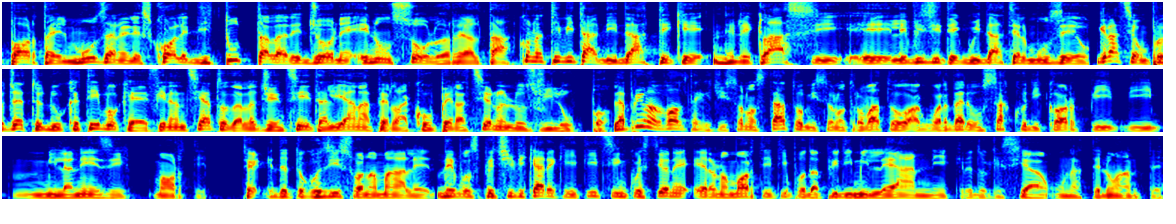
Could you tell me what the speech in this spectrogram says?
porta il Musa nelle scuole di tutta la regione e non solo in realtà, con attività didattiche nelle classi e le visite guidate al museo, grazie a un progetto educativo che è finanziato dall'Agenzia Italiana per la Cooperazione e lo Sviluppo. La prima volta che ci sono stato mi sono trovato a guardare un sacco di corpi di milanesi morti. Cioè, detto così suona male. Devo specificare che i tizi in questione erano morti tipo da più di mille anni, credo che sia un attenuante.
